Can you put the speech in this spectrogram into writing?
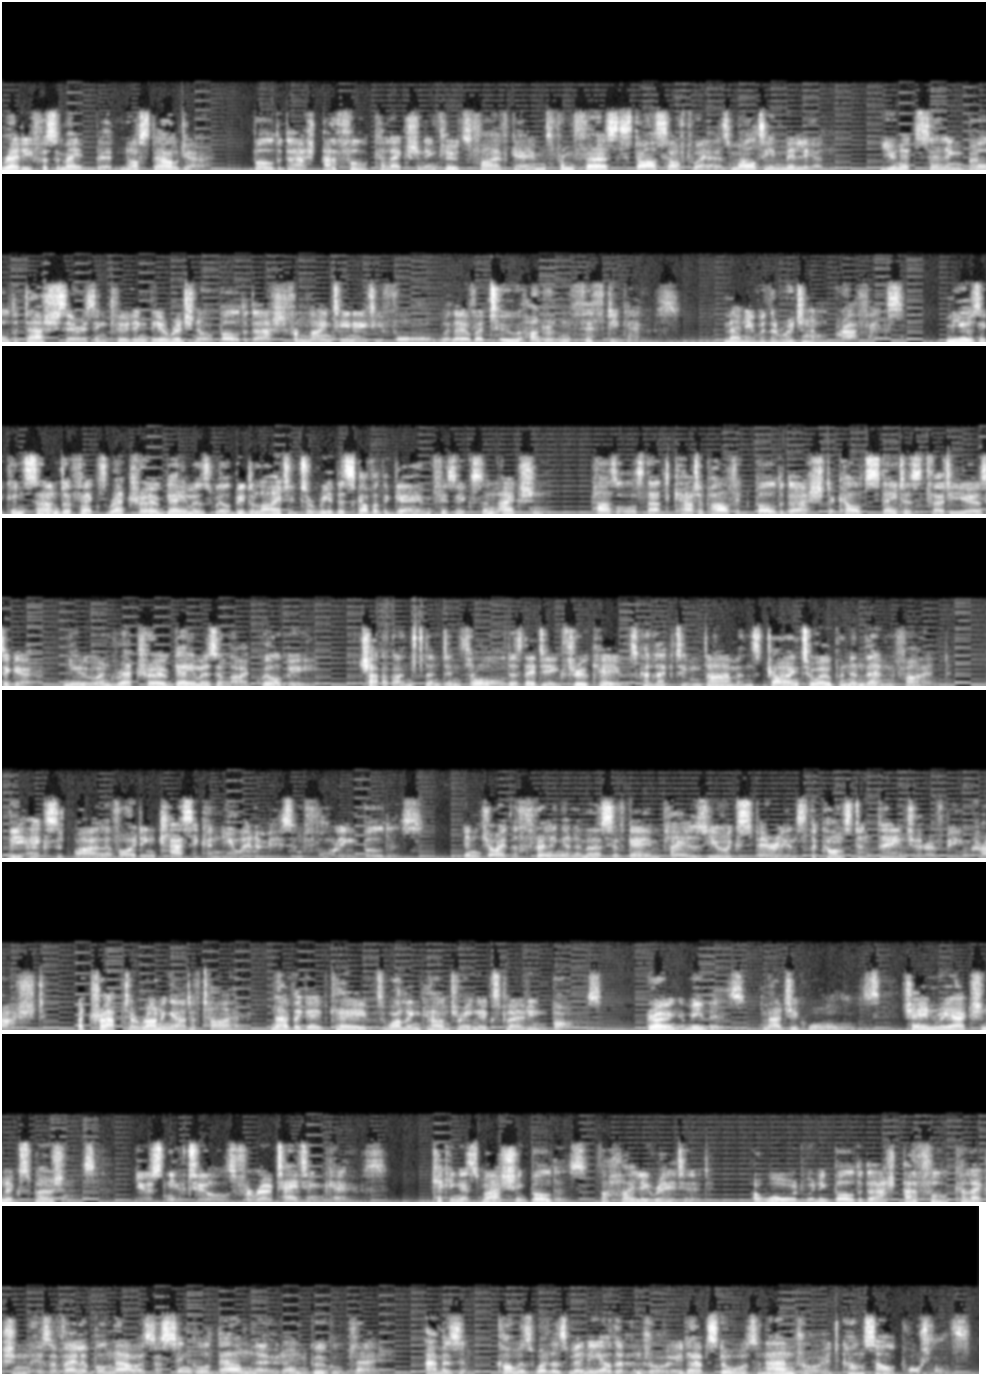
Ready for some 8-bit nostalgia? Boulder Dash, a full collection includes five games from First Star Software's multi-million unit selling Boulder Dash series including the original Boulder Dash from 1984 with over 250 games, many with original graphics, music and sound effects. Retro gamers will be delighted to rediscover the game physics and action puzzles that catapulted Boulder Dash to cult status 30 years ago. New and retro gamers alike will be challenged and enthralled as they dig through caves collecting diamonds trying to open and then find the exit while avoiding classic and new enemies and falling boulders. Enjoy the thrilling and immersive gameplay as you experience the constant danger of being crushed, but trapped or running out of time. Navigate caves while encountering exploding bombs, growing amoebas, magic walls, chain reaction explosions. Use new tools for rotating caves kicking and smashing boulders. The highly rated, award-winning Boulder Dash, a full collection is available now as a single download on Google Play, Amazon.com as well as many other Android app stores and Android console portals.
